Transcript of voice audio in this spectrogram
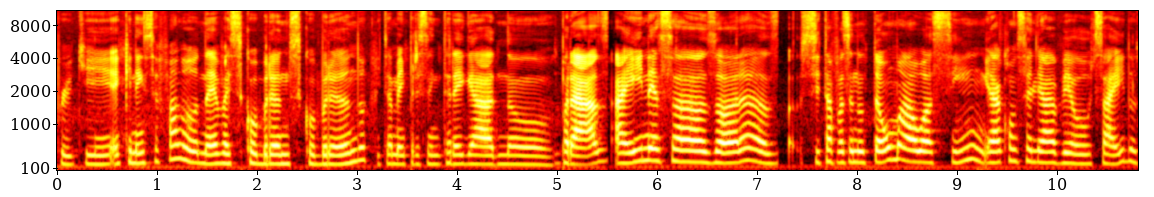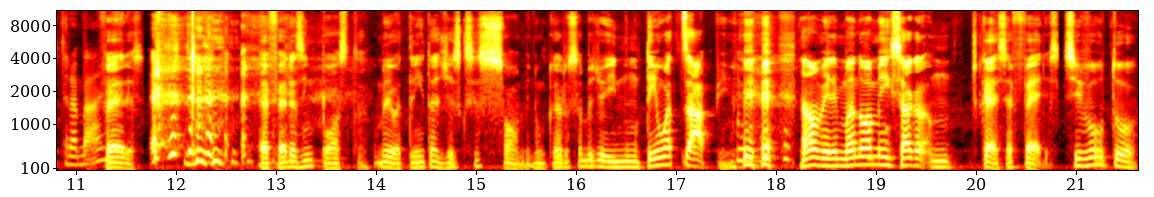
Porque é que nem você falou, né? Vai se cobrando, se cobrando. E também precisa entregar no prazo. Aí nessas horas, se tá fazendo tão mal assim, é aconselhável sair do trabalho? Férias. é férias imposta. Meu, é 30 dias que você some. Não quero saber de. E não tem WhatsApp. não, ele manda uma mensagem. Esquece, é férias. Se voltou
